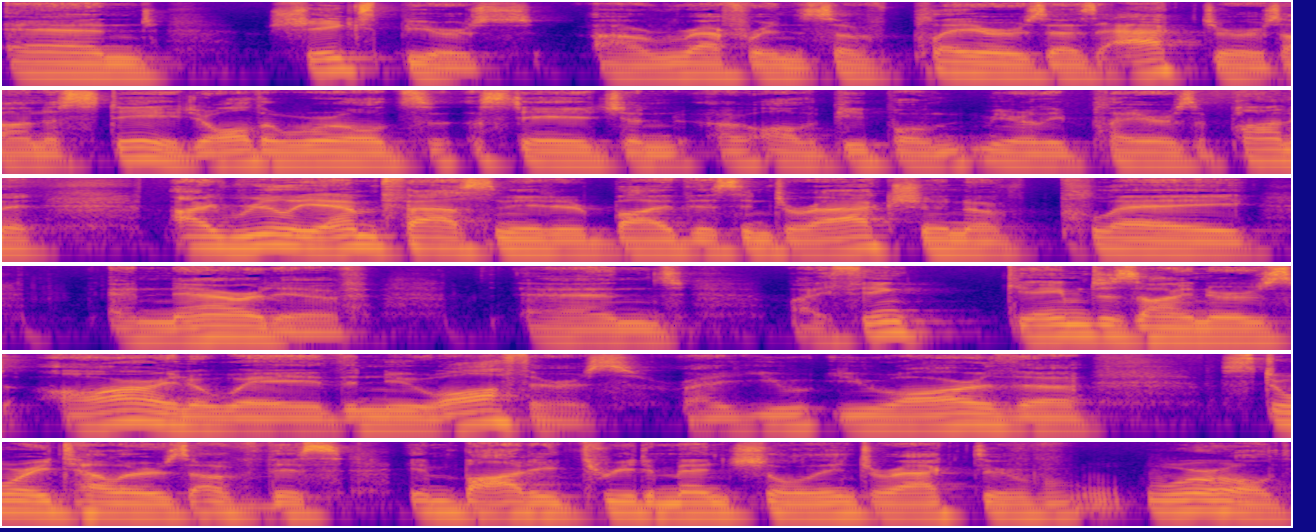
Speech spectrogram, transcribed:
and Shakespeare's uh, reference of players as actors on a stage, all the world's a stage and uh, all the people merely players upon it. I really am fascinated by this interaction of play and narrative. And I think game designers are in a way the new authors, right? You you are the storytellers of this embodied three-dimensional interactive world.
